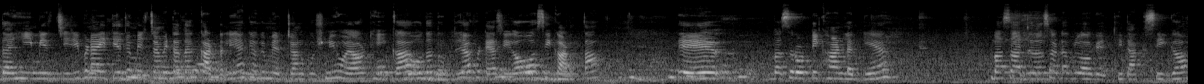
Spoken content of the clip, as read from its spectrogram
ਦਹੀਂ, ਮਿਰਚੀ ਜੀ ਬਣਾਈ ਤੀ ਤੇ ਮਿਰਚਾਂ ਮਿੱਟਾਂ ਤਾਂ ਕੱਟ ਲੀਆਂ ਕਿਉਂਕਿ ਮਿਰਚਾਂ ਨੂੰ ਕੁਝ ਨਹੀਂ ਹੋਇਆ, ਉਹ ਠੀਕ ਆ, ਉਹਦਾ ਦੁੱਧ ਜਿਹਾ ਫਟਿਆ ਸੀਗਾ, ਉਹ ਅਸੀਂ ਕੱਢਤਾ ਤੇ ਬਸ ਰੋਟੀ ਖਾਣ ਲੱਗੇ ਆ। ਬਸ ਅੱਜ ਦਾ ਸਾਡਾ ਵਲੌਗ ਇੱਥੇ ਤੱਕ ਸੀਗਾ।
